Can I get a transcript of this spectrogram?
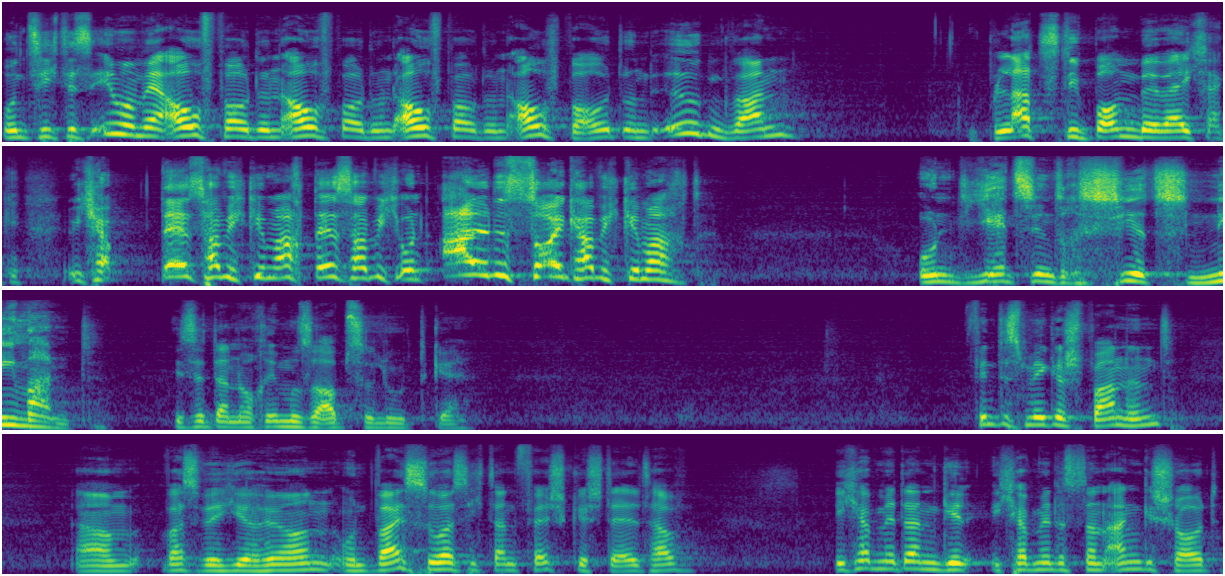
und sich das immer mehr aufbaut und aufbaut und aufbaut und aufbaut und irgendwann platzt die Bombe, weil ich sage, ich hab, das habe ich gemacht, das habe ich und all das Zeug habe ich gemacht. Und jetzt interessiert es niemand. Ist ja dann auch immer so absolut? Ich finde es mega spannend, ähm, was wir hier hören. Und weißt du, was ich dann festgestellt habe? Ich habe mir, hab mir das dann angeschaut.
